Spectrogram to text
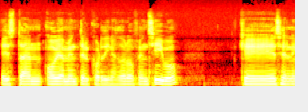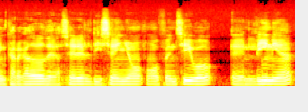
están obviamente el coordinador ofensivo, que es el encargado de hacer el diseño ofensivo en línea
